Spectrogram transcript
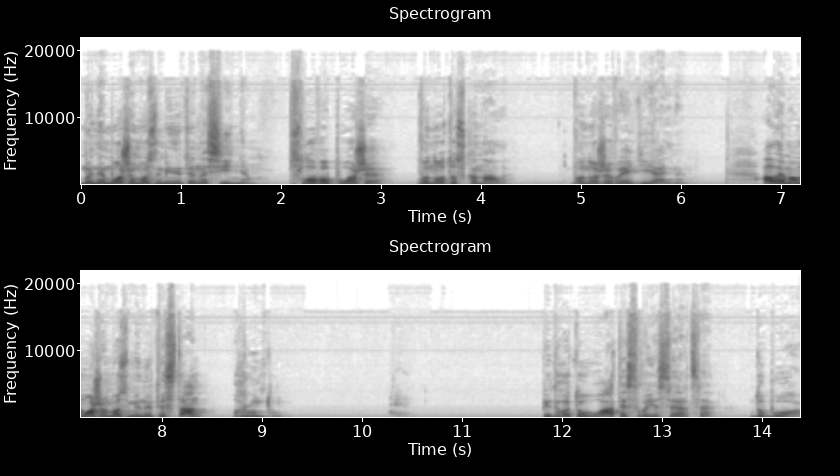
Ми не можемо змінити насіння. Слово Боже, воно досконале, воно живе і діяльне. Але ми можемо змінити стан ґрунту, підготувати своє серце до Бога.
